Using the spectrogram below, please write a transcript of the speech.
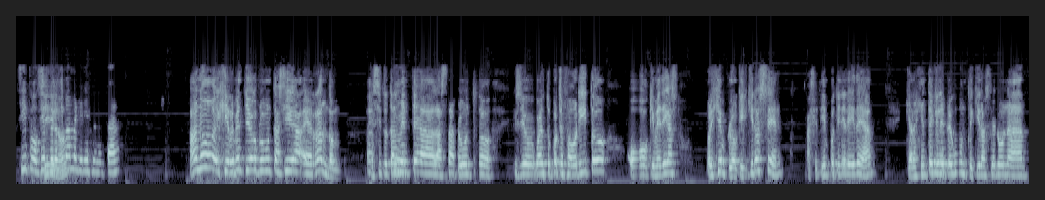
Sí, porque, pero ¿qué más me querías preguntar? Ah, no, es que de repente yo hago preguntas así eh, random, así totalmente al azar. Pregunto, qué sé yo, ¿cuál es tu postre favorito? O que me digas, por ejemplo, lo que quiero hacer, hace tiempo tiene la idea, que a la gente que le pregunte, quiero hacer una,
